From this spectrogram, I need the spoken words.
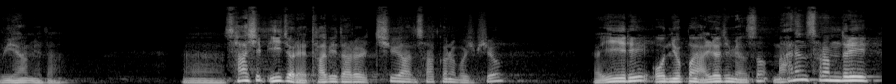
위함이다. 42절에 다비다를 치유한 사건을 보십시오. 이 일이 온 요파에 알려지면서 많은 사람들이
